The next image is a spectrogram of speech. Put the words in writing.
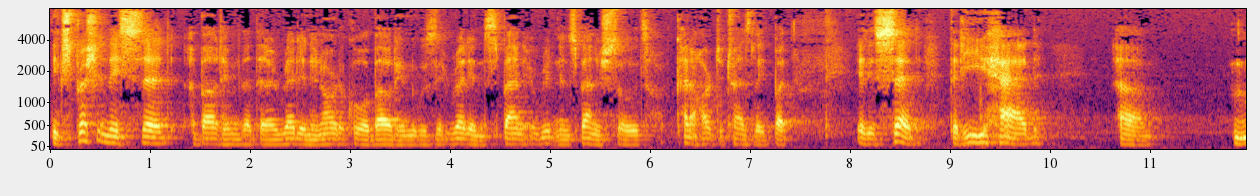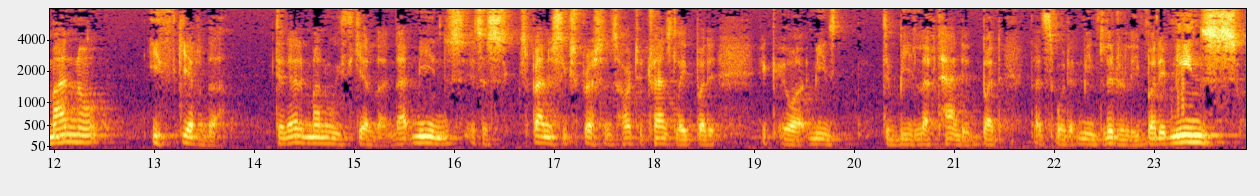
the expression they said about him that, that I read in an article about him, was read in Spanish, written in Spanish, so it's kind of hard to translate, but it is said that he had uh, mano izquierda, tener mano izquierda. That means, it's a Spanish expression, it's hard to translate, but it, it, well, it means to be left handed, but that's what it means literally. But it means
